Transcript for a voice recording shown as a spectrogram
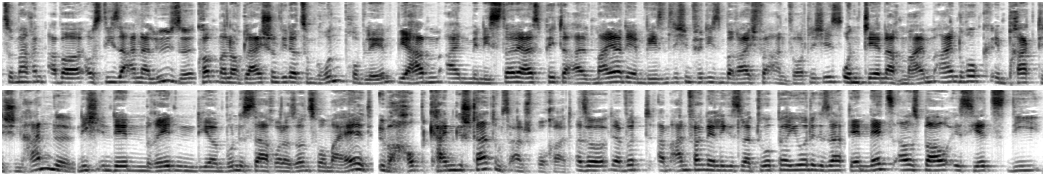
zu machen. Aber aus dieser Analyse kommt man auch gleich schon wieder zum Grundproblem. Wir haben einen Minister, der heißt Peter Altmaier, der im Wesentlichen für diesen Bereich verantwortlich ist und der nach meinem Eindruck im praktischen Handeln, nicht in den Reden, die er im Bundestag oder sonst wo mal hält, überhaupt keinen Gestaltungsanspruch hat. Also da wird am Anfang der Legislaturperiode gesagt, der Netzausbau ist jetzt die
